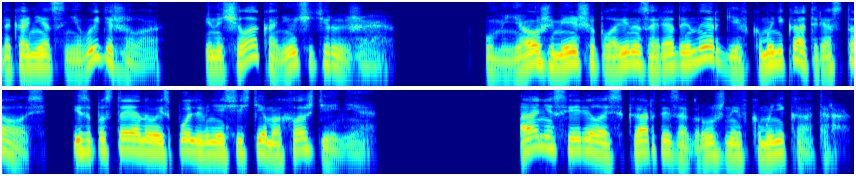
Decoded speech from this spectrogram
Наконец не выдержала и начала конючить рыжая. «У меня уже меньше половины заряда энергии в коммуникаторе осталось из-за постоянного использования системы охлаждения». Аня сверилась с картой, загруженной в коммуникатор.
